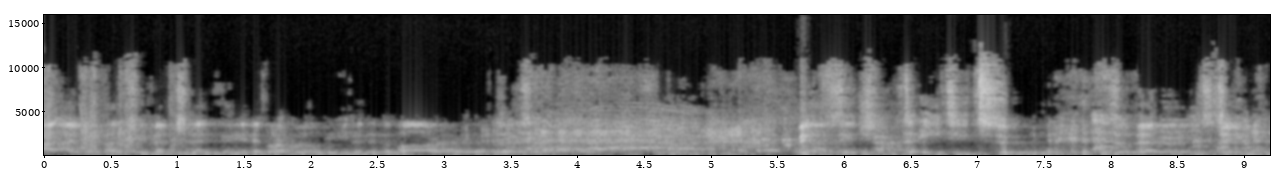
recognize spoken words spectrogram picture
I, I won't actually mention anything in it, but I will leave it in the bar area. May I say, chapter 82 is a very interesting.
